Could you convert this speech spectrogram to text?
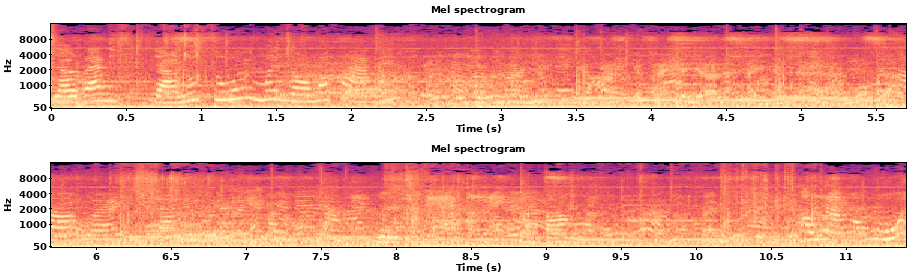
giờ đang chờ nước suối mới vô mất ăn đấy ông muốn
